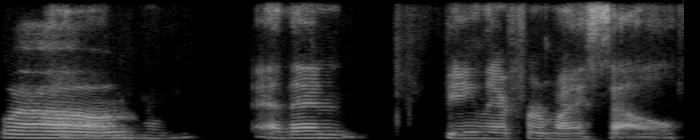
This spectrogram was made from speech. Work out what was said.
Wow. um, and then being there for myself.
